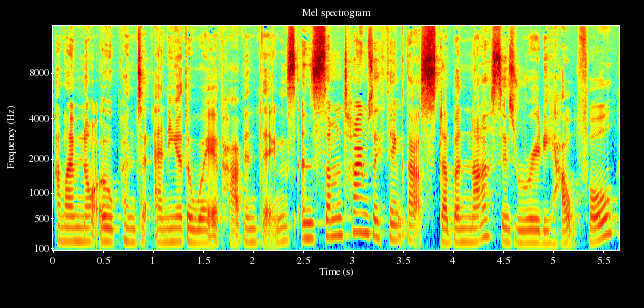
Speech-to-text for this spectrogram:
And I'm not open to any other way of having things. And sometimes I think that stubbornness is really helpful.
